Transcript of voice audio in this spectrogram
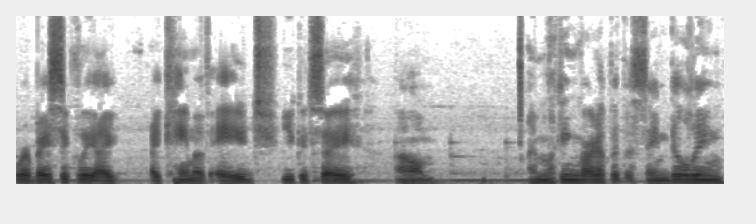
where basically I I came of age, you could say. Um, I'm looking right up at the same building.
